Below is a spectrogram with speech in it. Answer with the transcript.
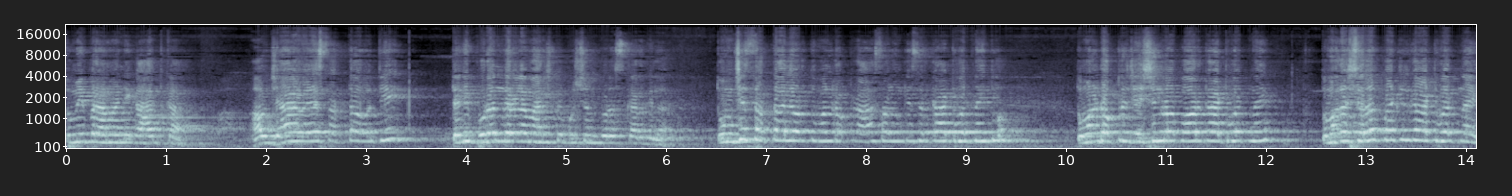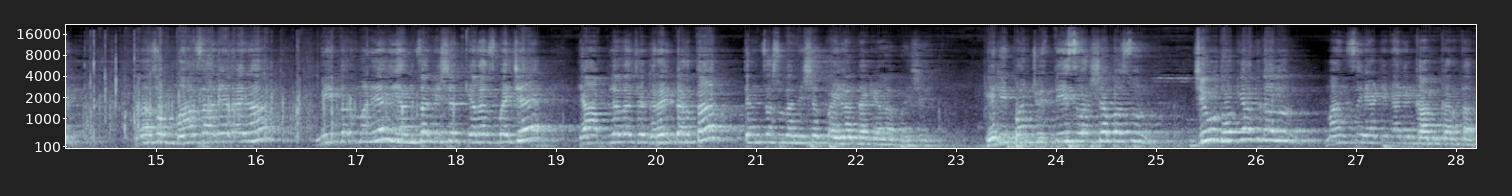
तुम्ही प्रामाणिक आहात का? अहो ज्या वेळेस सत्ता होती त्यांनी पुरंदरला महाराष्ट्र भूषण पुरस्कार दिला. तुमची सत्ता आल्यावर तुम्हाला डॉक्टर आ साळुंके सर का आठवत नाही तो हो? तुम्हाला डॉक्टर जयसिंगराव पवार का आठवत नाही तुम्हाला शरद पाटील का आठवत नाही तर जो मास आलेला आहे ना मी तर म्हणेल यांचा निषेध केलाच पाहिजे. हे आपल्याला जे गृहीत धरतात त्यांचा सुद्धा निषेध पहिल्यांदा केला पाहिजे. गेली पंचवीस तीस वर्षापासून जीव धोक्यात घालून माणसं या ठिकाणी काम करतात.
